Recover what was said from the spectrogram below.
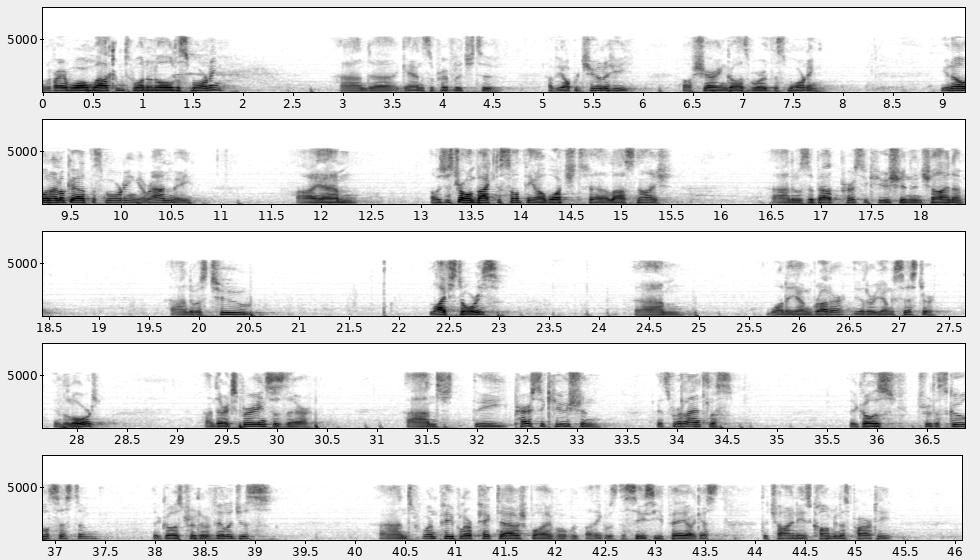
Well, a very warm welcome to one and all this morning. And uh, again, it's a privilege to have the opportunity of sharing God's Word this morning. You know, when I look out this morning around me, I, um, I was just drawn back to something I watched uh, last night. And it was about persecution in China. And there was two life stories. Um, one a young brother, the other a young sister in the Lord, and their experiences there. And the persecution, it's relentless. It goes through the school system, it goes through their villages, and when people are picked out by what I think was the CCP, I guess the Chinese Communist Party,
